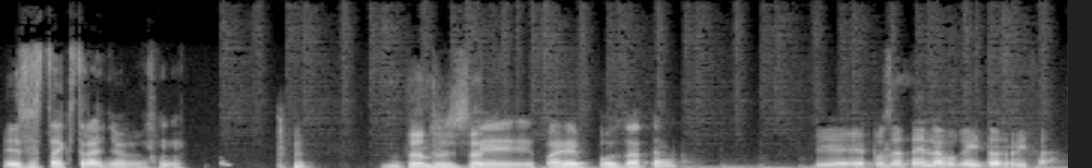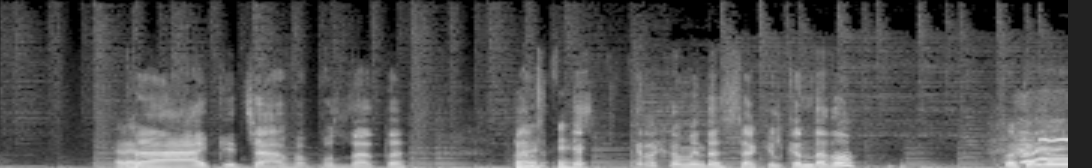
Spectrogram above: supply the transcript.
Eso está extraño. Entonces, Eh, ¿Cuál es el postdata? Sí, eh, posdata, el abogado rifa. ay, qué chafa, pues data. Entonces, ¿qué, qué recomiendas, Isaac? ¿El candado? ¿Cuál candado?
